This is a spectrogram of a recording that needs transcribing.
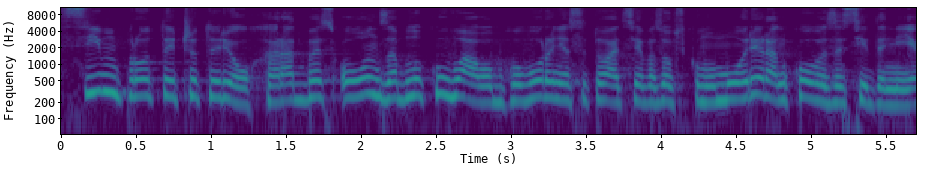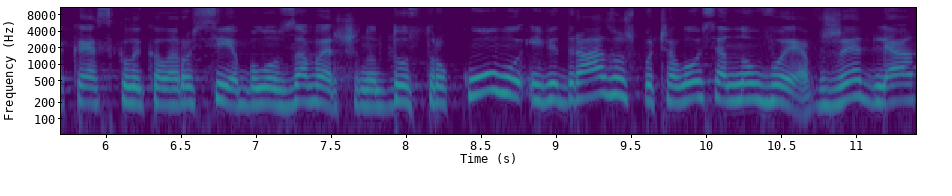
Сім проти чотирьох. Радбез ООН заблокував обговорення ситуації в Азовському морі. Ранкове засідання, яке скликала Росія, було завершено достроково, і відразу ж почалося нове вже для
